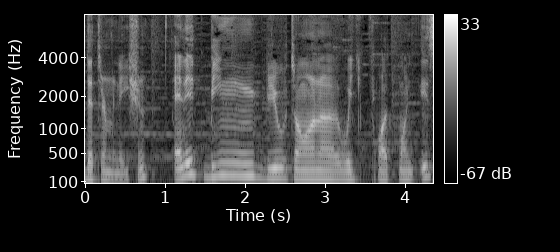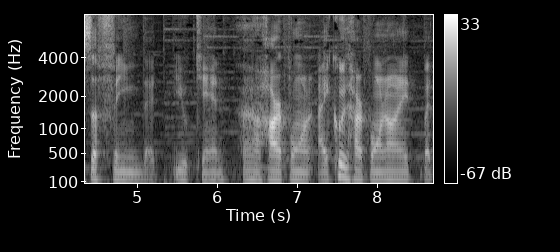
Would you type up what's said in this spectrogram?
determination and it being built on a weak plot point is a thing that you can uh, harp on. I could harp on on it, but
